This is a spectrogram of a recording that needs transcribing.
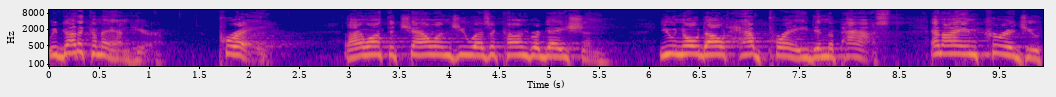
We've got a command here pray. And I want to challenge you as a congregation. You no doubt have prayed in the past. And I encourage you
